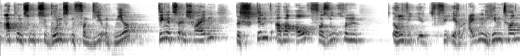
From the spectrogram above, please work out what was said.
ab und zu zugunsten von dir und mir Dinge zu entscheiden, bestimmt aber auch versuchen, irgendwie für ihren eigenen Hintern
